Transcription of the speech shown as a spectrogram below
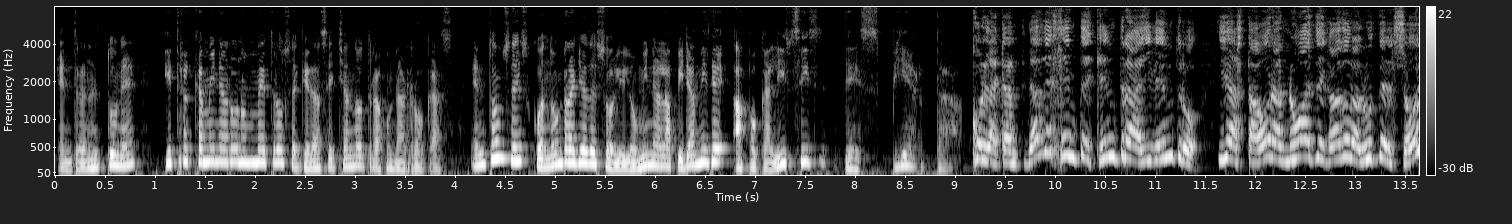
entra en el túnel y tras caminar unos metros se queda acechando tras unas rocas. Entonces, cuando un rayo de sol ilumina la pirámide, Apocalipsis despierta. ¿Con la cantidad de gente que entra ahí dentro y hasta ahora no ha llegado la luz del sol?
